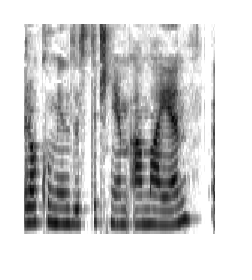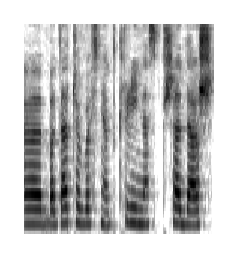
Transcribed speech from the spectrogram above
roku między styczniem a majem e, badacze właśnie odkryli na sprzedaż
